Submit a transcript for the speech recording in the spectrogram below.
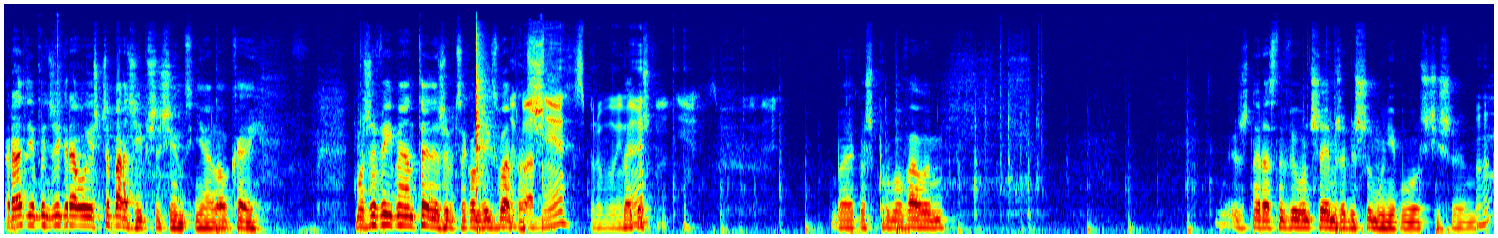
Radio będzie grało jeszcze bardziej przeciętnie, ale okej. Może wyjmę antenę, żeby cokolwiek złapać. Dokładnie, Bo spróbujmy. jakoś, bo jakoś próbowałem. Już na raz wyłączyłem, żeby szumu nie było, ściszyłem. Mhm.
